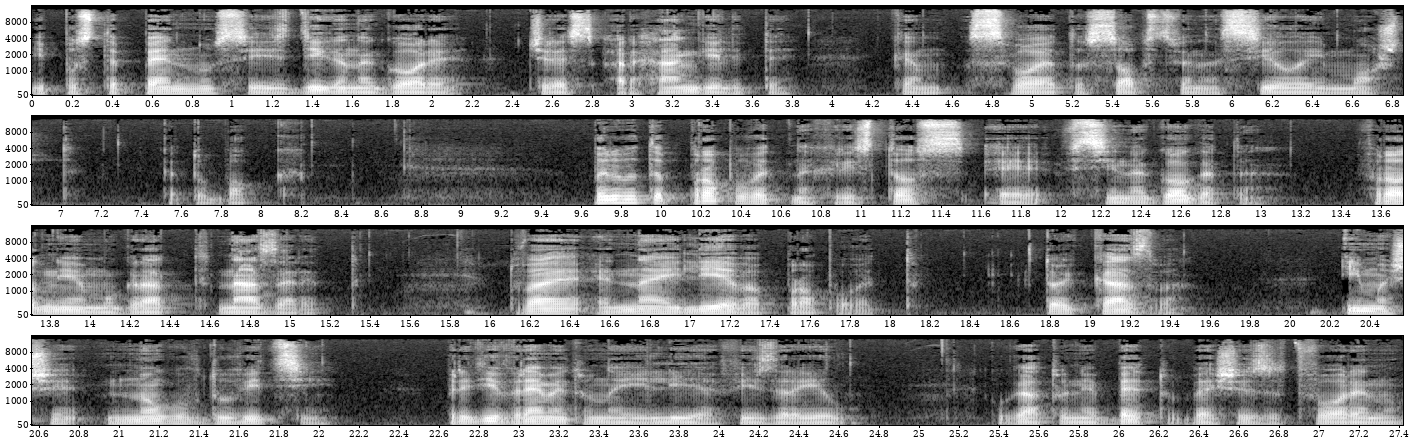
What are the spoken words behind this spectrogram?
и постепенно се издига нагоре чрез архангелите към своята собствена сила и мощ като Бог. Първата проповед на Христос е в синагогата, в родния му град Назарет. Това е една Илиева проповед. Той казва, имаше много вдовици преди времето на Илия в Израил, когато небето беше затворено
